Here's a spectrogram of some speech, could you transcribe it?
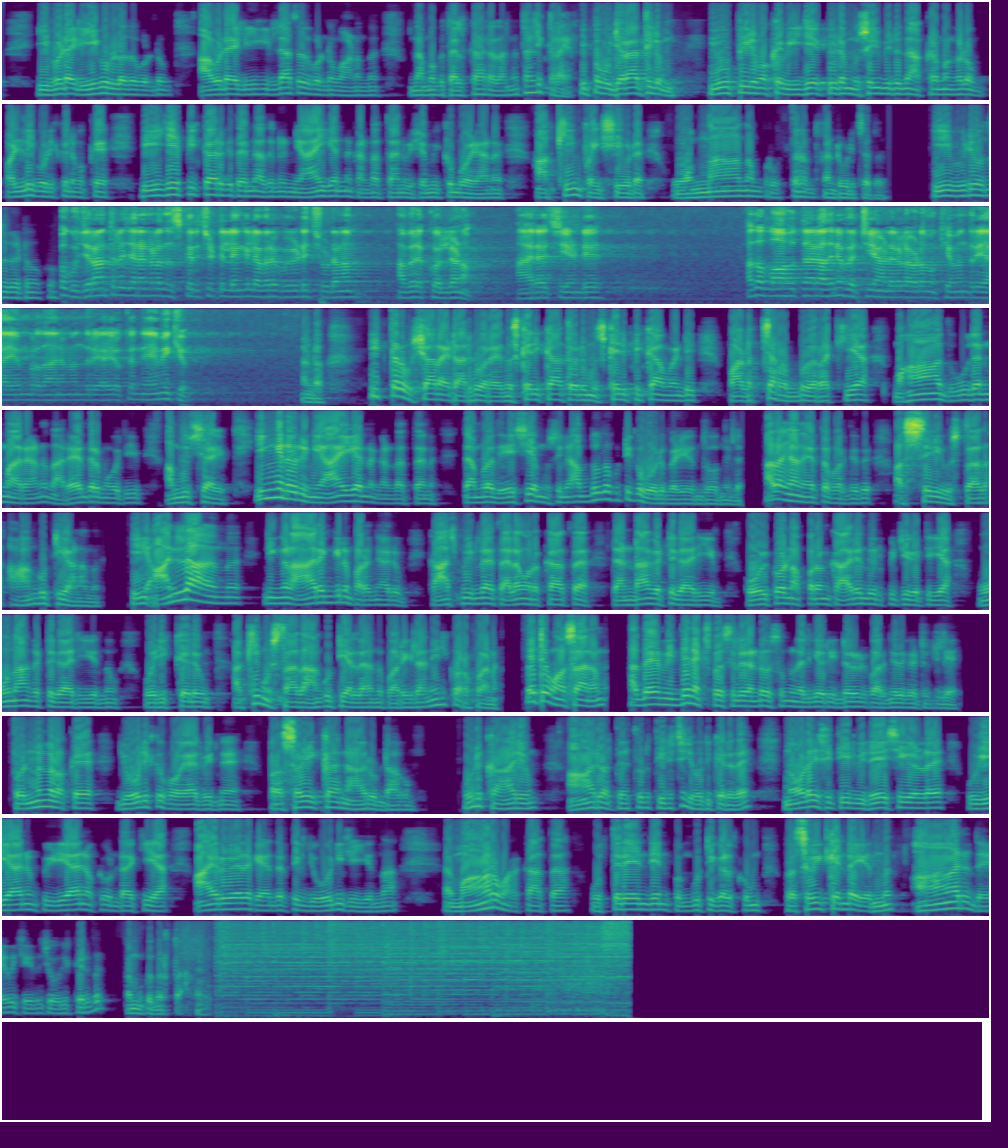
ഇവിടെ ലീഗ് ഉള്ളത് കൊണ്ടും അവിടെ ലീഗ് ഇല്ലാത്തത് കൊണ്ടുമാണെന്ന് നമുക്ക് തൽക്കാലം അതങ്ങ് തള്ളിക്കളയാം. ഇപ്പോൾ ഗുജറാത്തിലും യു പിയിലുമൊക്കെ ബി ജെ പിയുടെ മുസ്ലിം വിരുദ്ധ അക്രമങ്ങളും പള്ളി പൊളിക്കലുമൊക്കെ ബി ജെ പിക്കാർക്ക് തന്നെ അതിനൊരു ന്യായീകരണം കണ്ടെത്താൻ വിഷമിക്കുമ്പോഴാണ് ഹക്കീം ഫൈസിയുടെ ഒന്നാം നമ്പർ ഉത്തരം കണ്ടുപിടിച്ചത്. ഈ വീഡിയോ ഒന്ന് കേട്ടു നോക്കൂ. ഗുജറാത്തിലെ ജനങ്ങൾ നിസ്കരിച്ചിട്ടില്ലെങ്കിൽ അവരെ വീട് ചുടണം അവരെ കൊല്ലണം. ആരാ ചെയ്യേണ്ടത്? അത് അള്ളാഹുത്താൽ അതിനെ പറ്റിയ ആളുകൾ അവിടെ മുഖ്യമന്ത്രിയായും പ്രധാനമന്ത്രിയായും ഒക്കെ നിയമിക്കും. കണ്ടോ? ഇത്ര ഉഷാറായിട്ട് ആർക്ക് പറയാം? നിസ്കരിക്കാത്തവർ നിസ്കരിപ്പിക്കാൻ വേണ്ടി പടച്ച റബ്ബ് ഇറക്കിയ മഹാദൂതന്മാരാണ് നരേന്ദ്രമോദിയും അമിത്ഷായും ഇങ്ങനെ ഒരു ന്യായീകരണം കണ്ടെത്താൻ നമ്മുടെ ദേശീയ മുസ്ലിം അബ്ദുള്ള കുട്ടിക്ക് പോലും കഴിയുമെന്ന് തോന്നുന്നില്ല. അതാ ഞാൻ നേരത്തെ പറഞ്ഞത് അസ്സരി ഉസ്താദ് ആൺകുട്ടിയാണെന്ന്. ഇനി അല്ല എന്ന് നിങ്ങൾ ആരെങ്കിലും പറഞ്ഞാലും കാശ്മീരിലെ തലമുറക്കാത്ത രണ്ടാം കെട്ടുകാരിയും കോഴിക്കോടിനപ്പുറം കാര്യം തീർപ്പിച്ച് കെട്ടിയ മൂന്നാം കെട്ടുകാരിയെന്നും ഒരിക്കലും അക്കീം ഉസ്താദ് ആൺകുട്ടിയല്ല എന്ന് പറയില്ല എന്ന് എനിക്ക് ഉറപ്പാണ്. ഏറ്റവും അവസാനം അദ്ദേഹം ഇന്ത്യൻ എക്സ്പ്രസ്സിൽ രണ്ടു ദിവസം നൽകിയ ഒരു ഇന്റർവ്യൂ പറഞ്ഞത് കേട്ടിട്ടില്ലേ? പെണ്ണുങ്ങളൊക്കെ ജോലിക്ക് പോയാൽ പിന്നെ പ്രസവിക്കാൻ ആരുണ്ടാകും? ഒരു കാര്യം ആരും അദ്ദേഹത്തോട് തിരിച്ചു ചോദിക്കരുതേ. നോളജ് സിറ്റിയിൽ വിദേശികളെ ഒഴിയാനും പിഴിയാനും ഒക്കെ ഉണ്ടാക്കിയ ആയുർവേദ കേന്ദ്രത്തിൽ ജോലി ചെയ്യുന്ന മാറുമറക്കാത്ത ഉത്തരേന്ത്യൻ പെൺകുട്ടികൾക്കും പ്രസവിക്കേണ്ട എന്ന് ആരും ദയവ് ചെയ്ത് ചോദിക്കരുത്. നമുക്ക് നിർത്താം.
